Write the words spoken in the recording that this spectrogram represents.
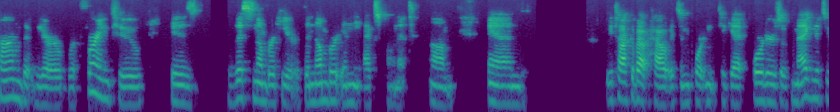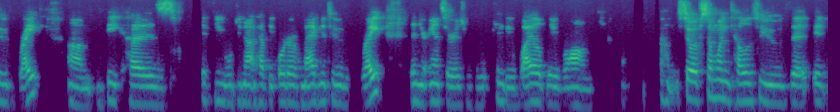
term that we are referring to is this number here, the number in the exponent. Um, and we talk about how it's important to get orders of magnitude right, um, because if you do not have the order of magnitude right, then your answer is can be wildly wrong. Um, so if someone tells you that it,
